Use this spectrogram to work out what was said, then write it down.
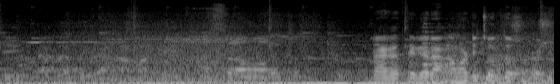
জি ঢাকা থেকে রাঙামাটি আসসালামু আলাইকুম। ঢাকা থেকে রাঙ্গামাটি চোদ্দোশো টাকা।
